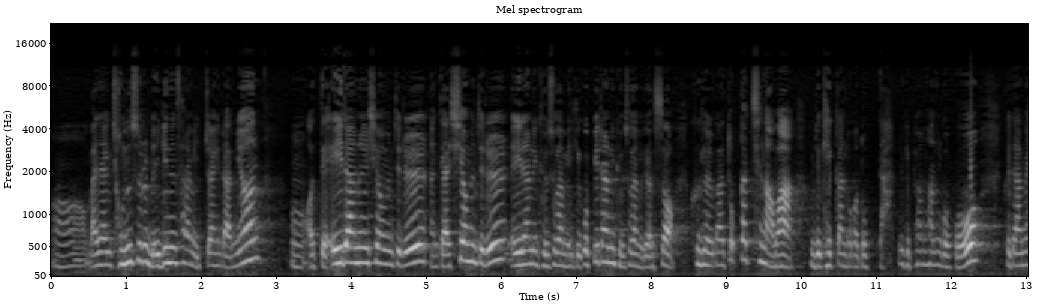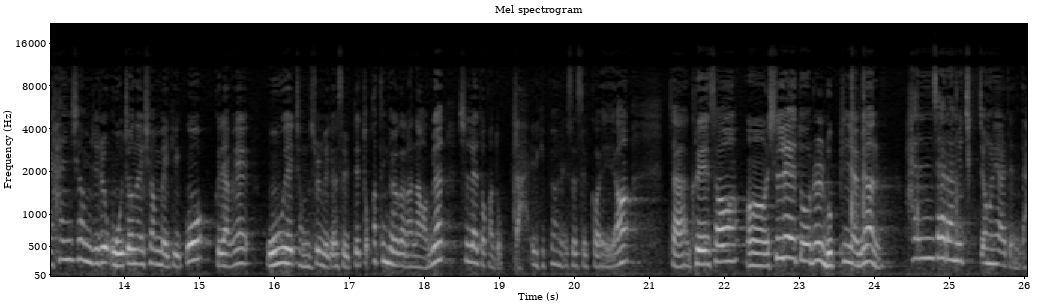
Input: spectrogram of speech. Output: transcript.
어, 만약에 점수를 매기는 사람 입장이라면 어, 어때? A라는 시험지를, 그러니까 시험지를 A라는 교수가 매기고 B라는 교수가 매겼어. 그 결과 똑같이 나와. 이제 객관도가 높다. 이렇게 표현하는 거고. 그 다음에 한 시험지를 오전에 시험 매기고, 그 다음에 오후에 점수를 매겼을 때 똑같은 결과가 나오면 신뢰도가 높다. 이렇게 표현했었을 거예요. 자, 그래서, 어, 신뢰도를 높이려면 한 사람이 측정을 해야 된다.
